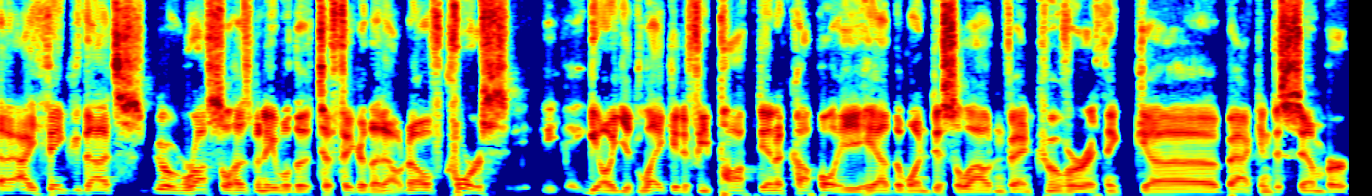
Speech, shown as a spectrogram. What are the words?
I think that's Russell has been able to, to figure that out. Now, of course, you know, you'd like it if he popped in a couple. He, he had the one disallowed in Vancouver, I think, uh, back in December,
